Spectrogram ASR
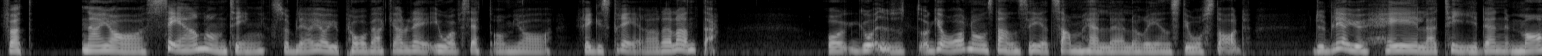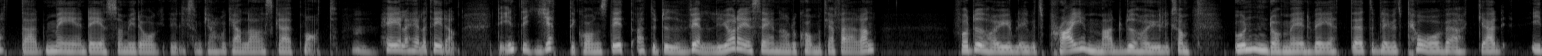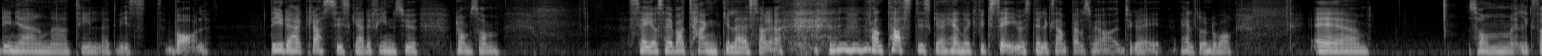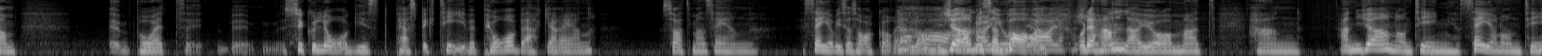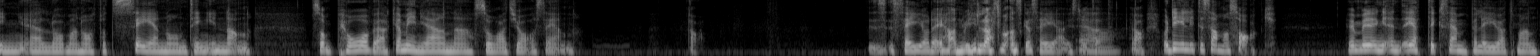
För att när jag ser någonting så blir jag ju påverkad av det oavsett om jag registrerade eller inte. Och gå ut och gå någonstans i ett samhälle eller i en storstad. Du blir ju hela tiden matad med det som vi då liksom kanske kallar skräpmat. Mm. Hela, hela tiden. Det är inte jättekonstigt att du väljer det sen när du kommer till affären. För du har ju blivit primad, du har ju liksom undermedvetet blivit påverkad i din hjärna till ett visst val. Det är ju det här klassiska, det finns ju de som säger sig vara tankeläsare. Mm. Fantastiska Henrik Fixeus till exempel, som jag tycker är helt underbar. Eh, som liksom eh, på ett eh, psykologiskt perspektiv påverkar en så att man sen säger vissa saker Jaha, eller gör vissa gjort, val. Ja, och det handlar ju om att han han gör någonting, säger någonting eller man har fått se någonting innan som påverkar min hjärna så att jag sen ja, säger det han vill att man ska säga i stort ja. sett. Ja. Och det är lite samma sak. Ett exempel är ju att man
